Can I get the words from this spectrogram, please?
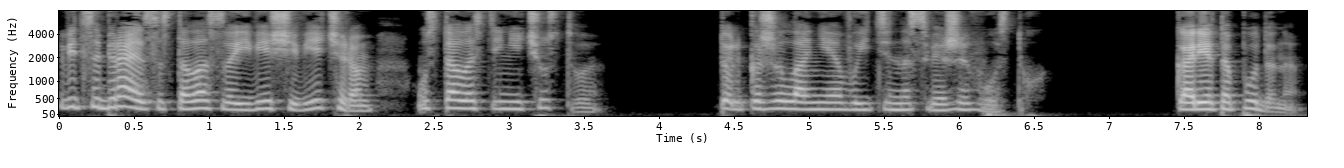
ведь, собирая со стола свои вещи вечером, усталости не чувствую. Только желание выйти на свежий воздух. Карета подана.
